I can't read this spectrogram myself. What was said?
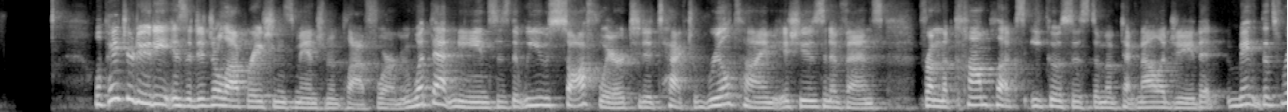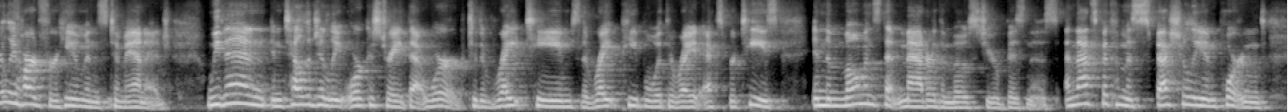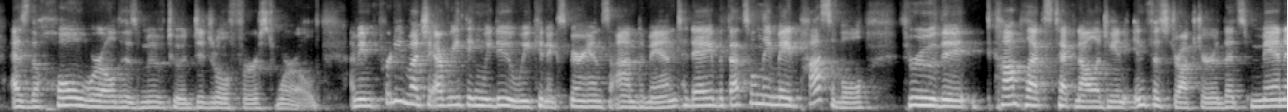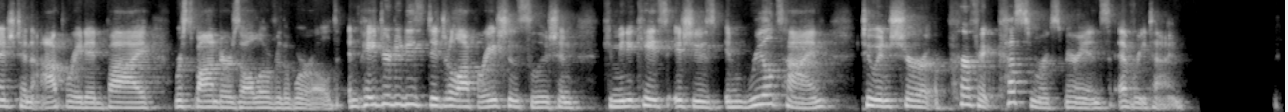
Well, PagerDuty is a digital operations management platform. And what that means is that we use software to detect real-time issues and events from the complex ecosystem of technology that that's really hard for humans to manage. We then intelligently orchestrate that work to the right teams, the right people with the right expertise in the moments that matter the most to your business. And that's become especially important as the whole world has moved to a digital first world. I mean, pretty much everything we do, we can experience on demand today, but that's only made possible through the complex technology and infrastructure that's managed and operated by responders all over the world. And PagerDuty's digital operations solution communicates issues in real time to ensure a perfect customer experience every time.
